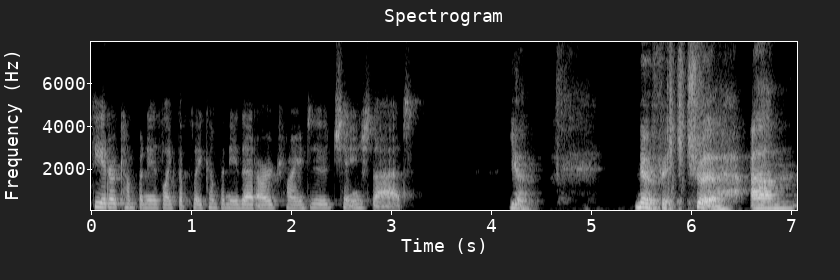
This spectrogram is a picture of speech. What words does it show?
theater companies like the Play Company that are trying to change that. Yeah, no, for sure. Um,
